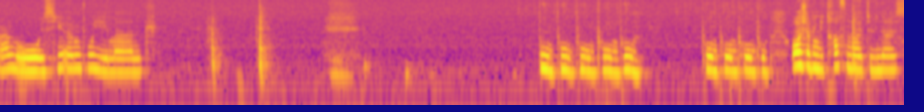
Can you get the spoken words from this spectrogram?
Hallo, ist hier irgendwo jemand? Boom, boom, boom, boom, boom. Boom, boom, boom, boom. Oh, ich habe ihn getroffen, Leute. Wie nice.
